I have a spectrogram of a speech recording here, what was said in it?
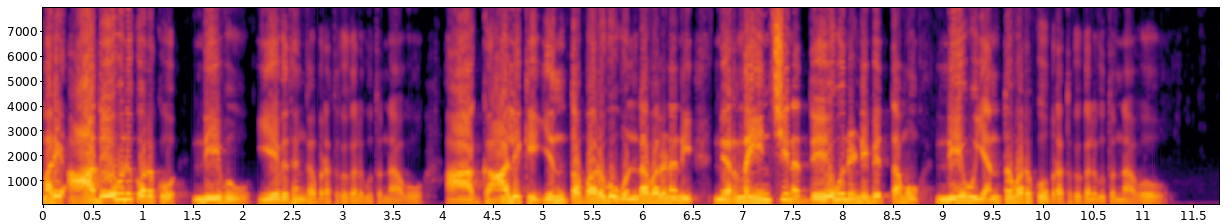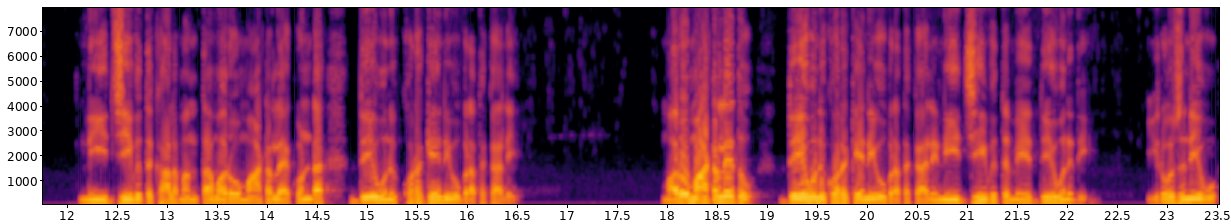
మరి ఆ దేవుని కొరకు నీవు ఏ విధంగా బ్రతకగలుగుతున్నావు? ఆ గాలికి ఎంత బరువు ఉండవలనని నిర్ణయించిన దేవుని నిమిత్తము నీవు ఎంతవరకు బ్రతకగలుగుతున్నావు? నీ జీవిత కాలమంతా మరో మాట లేకుండా దేవుని కొరకే నీవు బ్రతకాలి. మరో మాట లేదు దేవుని కొరకే నీవు బ్రతకాలి. నీ జీవితమే దేవునిది. ఈరోజు నీవు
